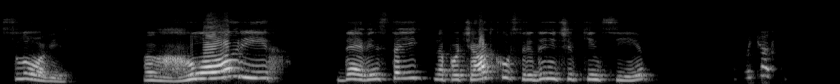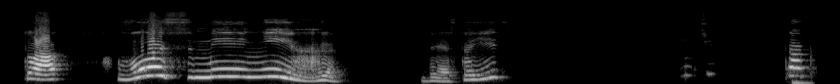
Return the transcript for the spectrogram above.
в слові. Горіх. Де він стоїть? На початку, в середині чи в кінці? Спочатку. Так. Восьминіг. Де стоїть? Так.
